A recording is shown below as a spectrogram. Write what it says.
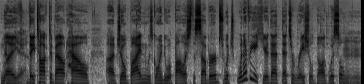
No- Like yeah. they talked about how uh, Joe Biden was going to abolish the suburbs, which whenever you hear that, that's a racial dog whistle. Mm-hmm.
